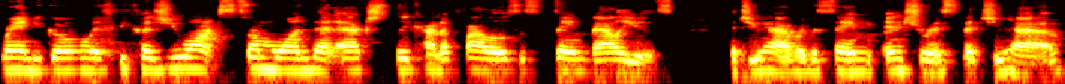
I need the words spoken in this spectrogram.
brand you go with because you want someone that actually kind of follows the same values that you have or the same interests that you have.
